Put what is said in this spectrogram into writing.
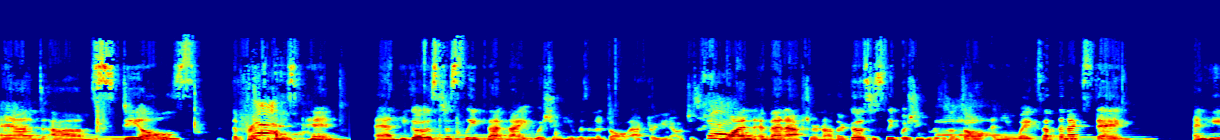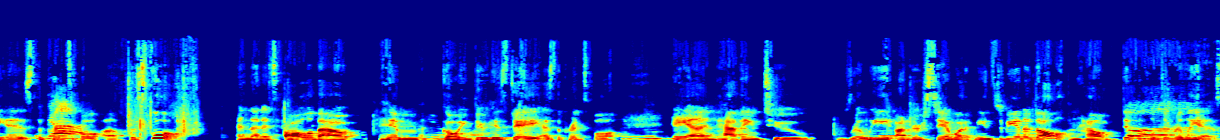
and um, steals the principal's pin. And he goes to sleep that night wishing he was an adult after, you know, just one event after another. Goes to sleep wishing he was an adult, and he wakes up the next day and he is the principal of the school. And then it's all about him going through his day as the principal and having to really understand what it means to be an adult and how difficult it really is.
